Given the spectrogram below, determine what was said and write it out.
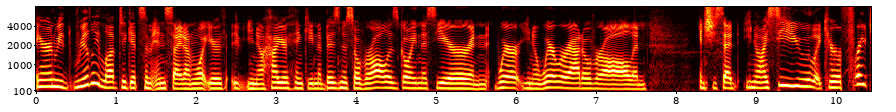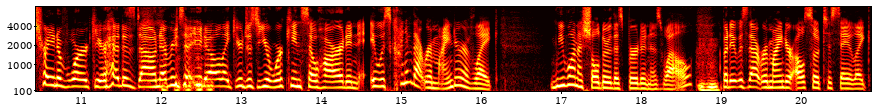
Erinn, we'd really love to get some insight on what you're, you know, how you're thinking the business overall is going this year and where, you know, where we're at overall. And and she said, you know, I see you like you're a freight train of work. Your head is down every time, you know, like you're just you're working so hard. And it was kind of that reminder of like we want to shoulder this burden as well. Mm-hmm. But it was that reminder also to say, like,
